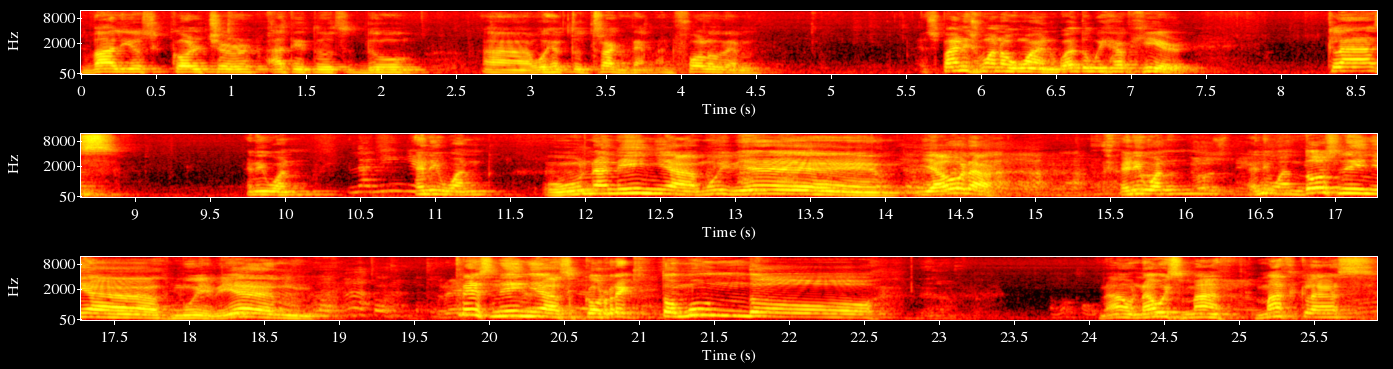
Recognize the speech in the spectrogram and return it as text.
values, culture, attitudes do, uh, we have to track them and follow them. Spanish 101, what do we have here? Class, anyone? Anyone? Una niña, muy bien. Y ahora, anyone, anyone, dos niñas, muy bien. Tres niñas, correcto mundo. Now, now it's math, math class.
